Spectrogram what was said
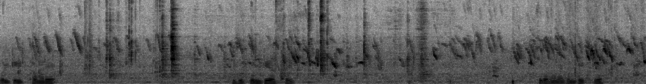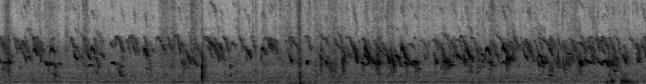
পোলট্রির খামারে কিছু পোলট্রি আছে। সেটা আমরা এখন দেখব। দেখুন।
